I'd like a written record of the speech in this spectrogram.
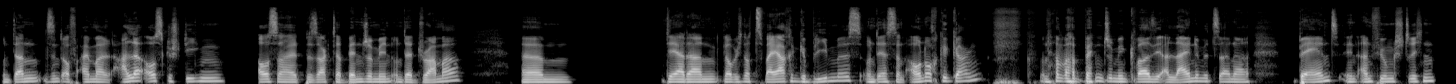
und dann sind auf einmal alle ausgestiegen, außer halt besagter Benjamin und der Drummer, ähm, der dann, glaube ich, noch zwei Jahre geblieben ist und der ist dann auch noch gegangen und dann war Benjamin quasi alleine mit seiner Band in Anführungsstrichen,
